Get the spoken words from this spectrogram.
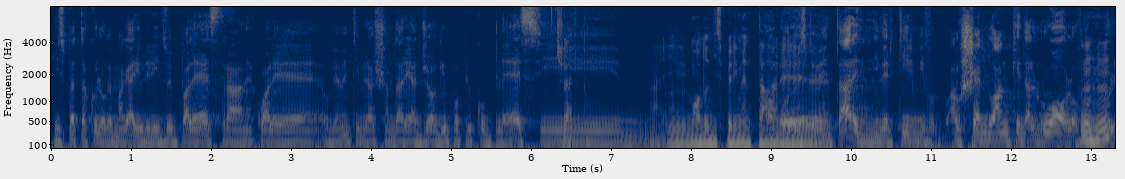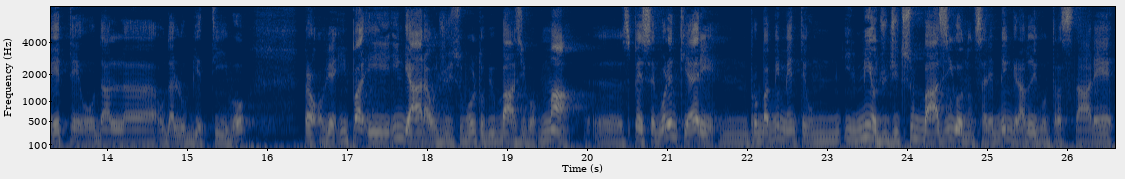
rispetto a quello che magari utilizzo in palestra, nel quale ovviamente mi lascio andare a giochi un po' più complessi. Certo. Hai modo di sperimentare. modo di sperimentare, di divertirmi uscendo anche dal ruolo, fra mm-hmm. o, dal, o, dall'obiettivo. Però in, in gara ho un giudizio molto più basico, ma eh, spesso e volentieri mh, probabilmente un, il mio jiu-jitsu basico non sarebbe in grado di contrastare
